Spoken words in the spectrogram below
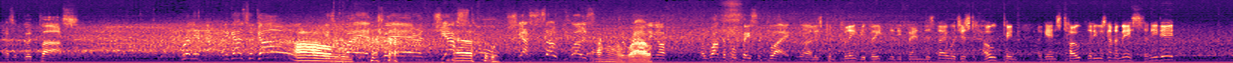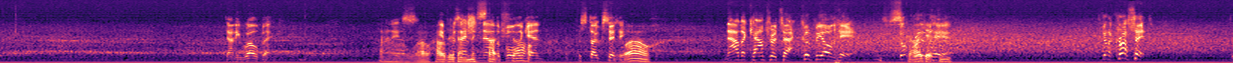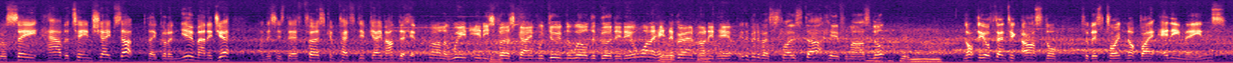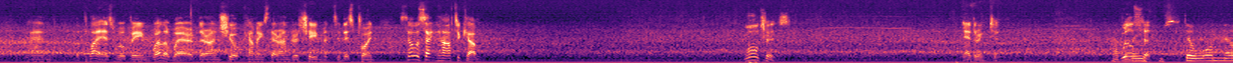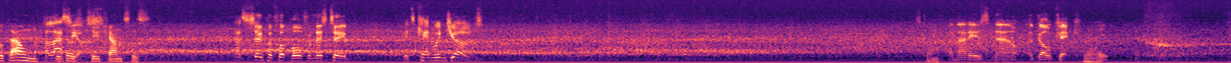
That's a good pass. Brilliant, and he goes for goal. Oh. He's and clear, and just, No. oh, just so close. Oh, to wow. off a wonderful piece of play. Well, he's completely beaten the defenders. They were just hoping against hope that he was going to miss, and he did. Danny Welbeck. Oh wow, how did I miss now, that the ball shot? again for Stoke City. Wow, Now the counter-attack could be on here. just Got skied room it. here. Going to cross it. We'll see how the team shapes up. They've got a new manager, and this is their first competitive game under him. Well, a win in his first game would do him the world of good, and he'll want to hit the ground running here. Been a bit of a slow start here from Arsenal. Not the authentic Arsenal to this point, not by any means. And the players will be well aware of their own shortcomings, their underachievement to this point. Still the second half to come. Walters. Etherington. I believe Wilson. I'm still 1 0 down with those two chances. That's super football from this team. It's Kenwyne Jones. It's gone. And that is now a goal kick. Right.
